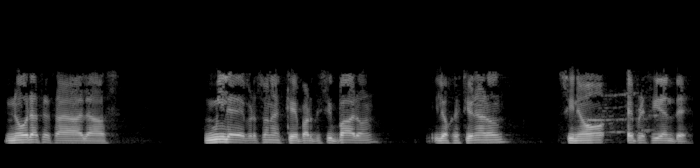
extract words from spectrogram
no gracias a las miles de personas que participaron y lo gestionaron, sino el presidente.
